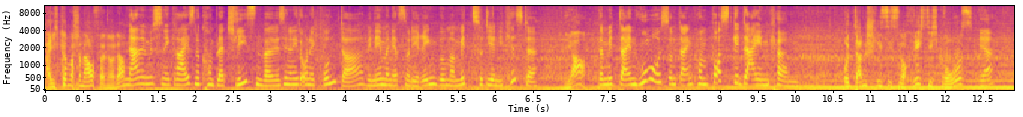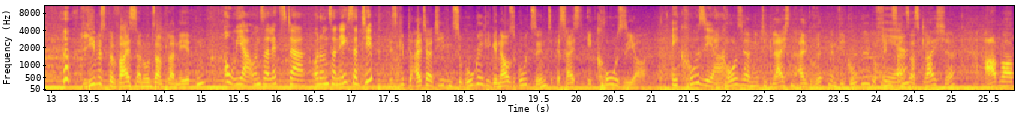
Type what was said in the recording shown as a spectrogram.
Eigentlich können wir schon aufhören, oder? Nein, wir müssen den Kreis nur komplett schließen, weil wir sind ja nicht ohne Grund da. Wir nehmen jetzt nur die Regenwürmer mit zu dir in die Kiste, Ja. damit dein Humus und dein Kompost gedeihen kann. Und dann schließe ich es noch richtig groß. Ja? Liebesbeweis an unserem Planeten. Oh ja, unser letzter oder unser nächster Tipp. Es gibt Alternativen zu Google, die genauso gut sind. Es heißt Ecosia. Ecosia. Ecosia nimmt die gleichen Algorithmen wie Google. Du findest Ja. also das Gleiche. Aber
